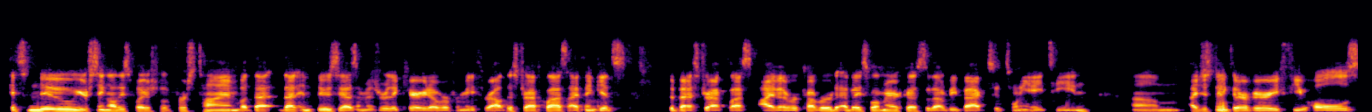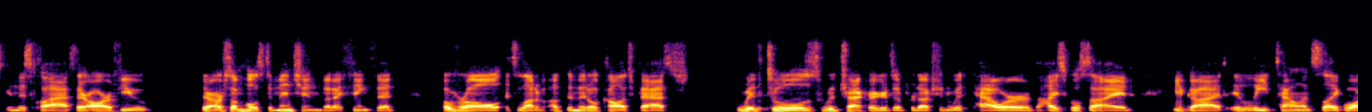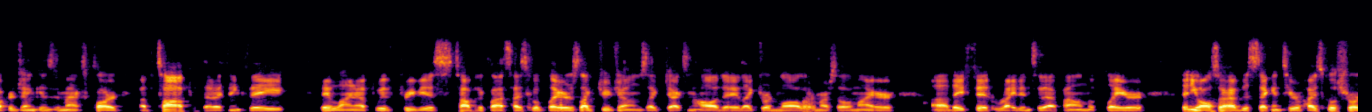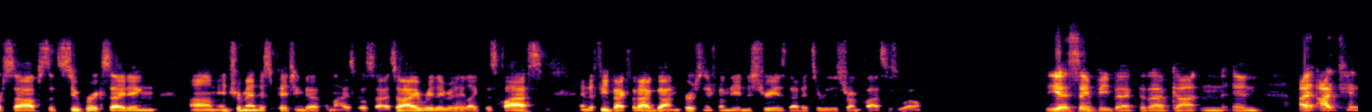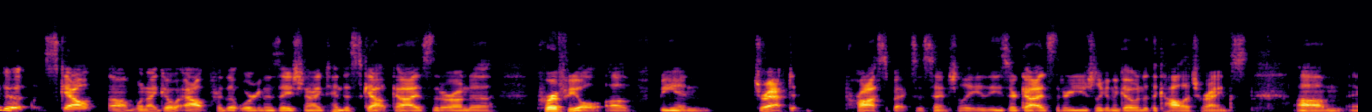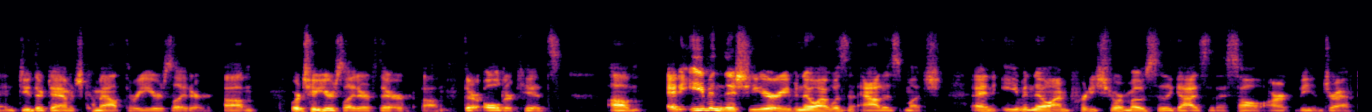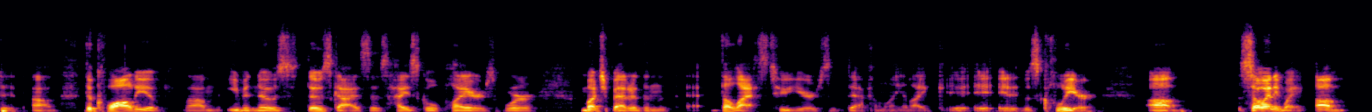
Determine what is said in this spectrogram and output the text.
it's new? You're seeing all these players for the first time, but that that enthusiasm has really carried over for me throughout this draft class. I think it's the best draft class I've ever covered at Baseball America. So that would be back to 2018. Um, I just think there are very few holes in this class. There are a few, there are some holes to mention, but I think that overall it's a lot of up the middle college pass with tools, with track records of production, with power. The high school side, you've got elite talents like Walker Jenkins and Max Clark up top that I think they they line up with previous top of the class high school players like Druw Jones, like Jackson Holliday, like Jordan Lawlar, Marcelo Meyer. Uh, they fit right into that column of player. Then you also have the second tier of high school shortstops that's super exciting um, and tremendous pitching depth on the high school side. So I really, really like this class. And the feedback that I've gotten personally from the industry is that it's a really strong class as well. Yeah, same feedback that I've gotten, and I, I tend to scout um, when I go out for the organization. I tend to scout guys that are on the peripheral of being drafted prospects. Essentially, these are guys that are usually going to go into the college ranks um, and do their damage, come out three years later, um, or two years later if they're um, they're older kids. Um, and even this year, even though I wasn't out as much and even though I'm pretty sure most of the guys that I saw aren't being drafted, um, the quality of um, even those those guys, those high school players, were much better than the last two years. Definitely, like it, it, it was clear. Um, so anyway, um,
